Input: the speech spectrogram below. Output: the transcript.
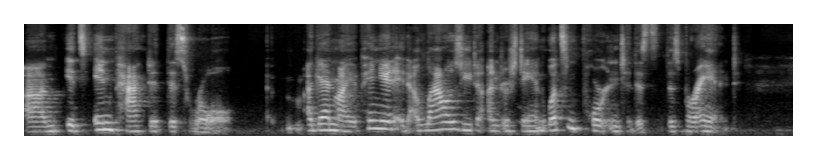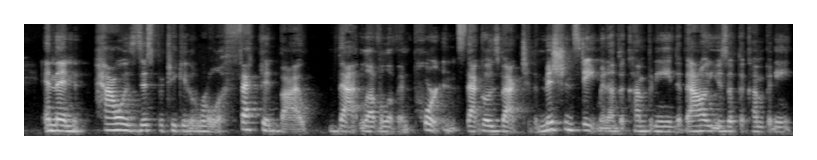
um, it's impacted this role? Again, my opinion, it allows you to understand what's important to this, this brand. And then how is this particular role affected by that level of importance? That goes back to the mission statement of the company, the values of the company.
